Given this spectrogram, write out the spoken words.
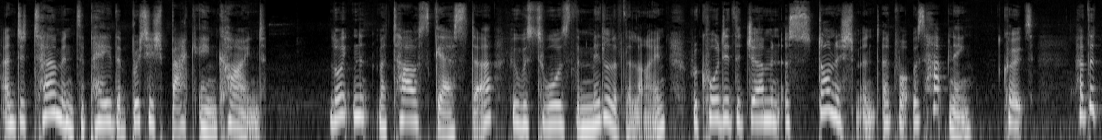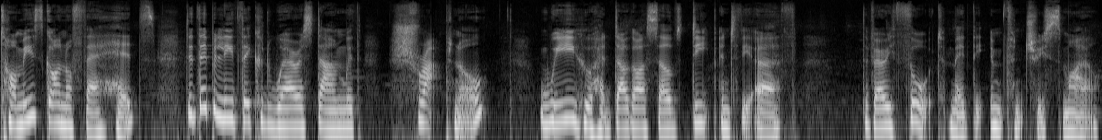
and determined to pay the British back in kind. Lieutenant Matthaus Gerster, who was towards the middle of the line, recorded the German astonishment at what was happening. Quotes, Had the Tommies gone off their heads? Did they believe they could wear us down with shrapnel? we who had dug ourselves deep into the earth. The very thought made the infantry smile.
